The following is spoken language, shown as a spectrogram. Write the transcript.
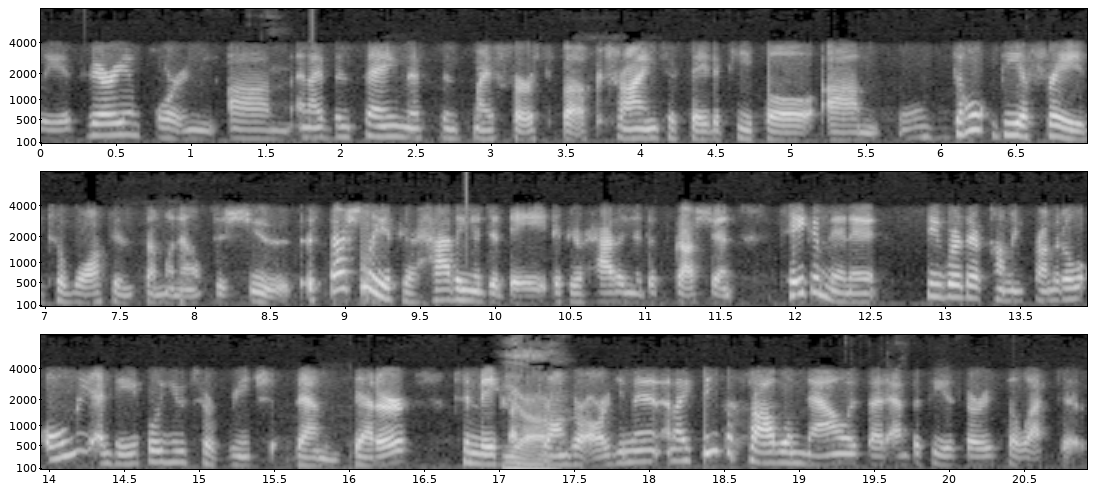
It's very important. Um, and I've been saying this since my first book, trying to say to people, um, don't be afraid to walk in someone else's shoes, especially if you're having a debate, if you're having a discussion. Take a minute, see where they're coming from. It'll only enable you to reach them better, to make Yeah. a stronger argument. And I think the problem now is that empathy is very selective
